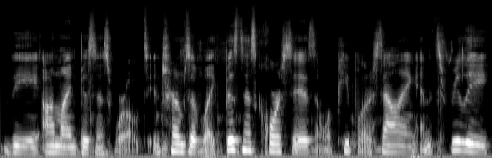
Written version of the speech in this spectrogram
the online business world in terms of like business courses and what people are selling. And it's really,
